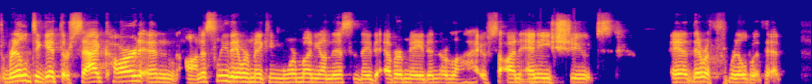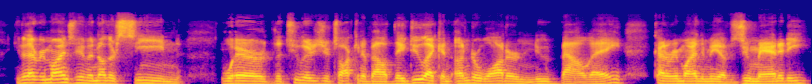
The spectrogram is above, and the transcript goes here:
thrilled to get their sag card. And honestly they were making more money on this than they'd ever made in their lives on any shoot and they were thrilled with it. You know that reminds me of another scene where the two ladies you're talking about they do like an underwater nude ballet. Kind of reminded me of zumanity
